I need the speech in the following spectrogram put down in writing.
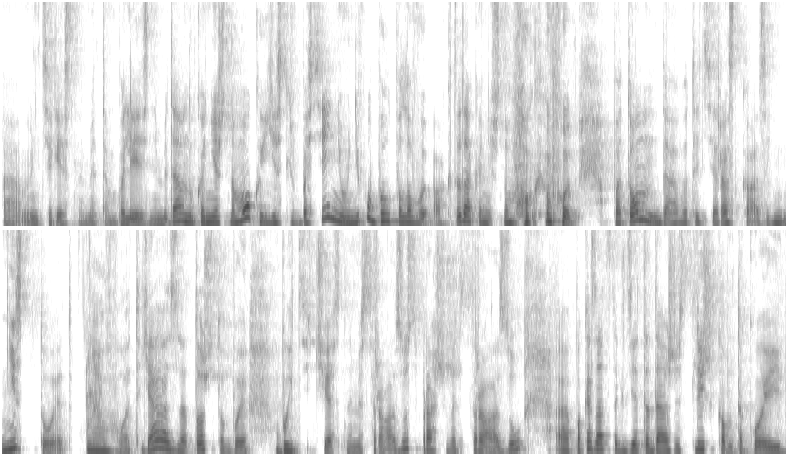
э, интересными там болезнями, да, ну, конечно, мог, и если в бассейне у него был половой акт, да, конечно, мог, вот. Потом, да, вот эти рассказы не стоит. Вот. Я за то, чтобы быть честными сразу, спрашивать сразу, э, показаться где-то даже слишком такой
